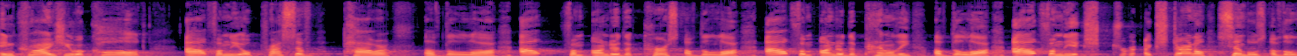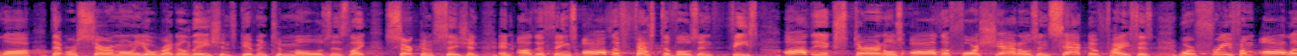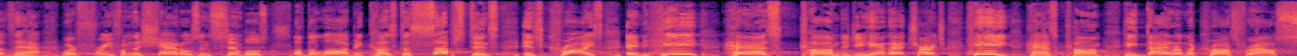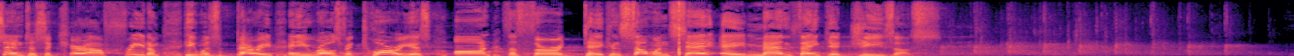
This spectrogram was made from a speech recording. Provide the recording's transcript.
In Christ, you were called out from the oppressive power of the law, out from under the curse of the law, out from under the penalty of the law, out from the exter- external symbols of the law that were ceremonial regulations given to Moses, like circumcision and other things, all the festivals and feasts, all the externals, all the foreshadows and sacrifices. We're free from all of that. We're free from the shadows and symbols of the law because the substance is Christ and He has come. Did you hear that, church? He has come. He died on the cross for our sin to secure our freedom. He was buried and he rose victorious on the third day. Can someone say amen? Thank you, Jesus.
